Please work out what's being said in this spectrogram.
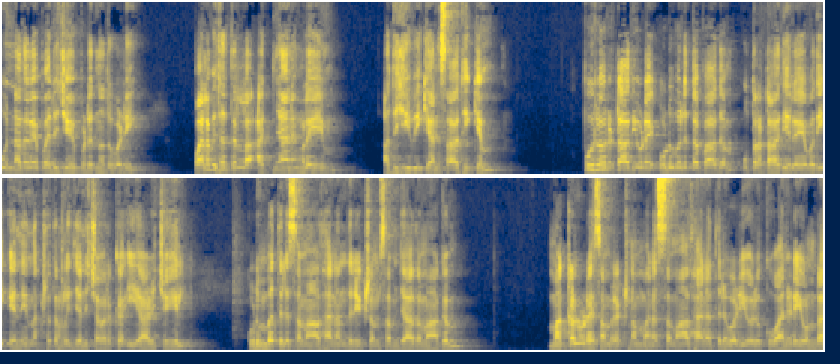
ഉന്നതരെ പരിചയപ്പെടുന്നത് വഴി പലവിധത്തിലുള്ള അജ്ഞാനങ്ങളെയും അതിജീവിക്കാൻ സാധിക്കും. പൂരോരുട്ടാതിയുടെ ഒടുവലുത്ത പാദം ഉത്രട്ടാതി രേവതി എന്നീ നക്ഷത്രങ്ങളിൽ ജനിച്ചവർക്ക് ഈ ആഴ്ചയിൽ കുടുംബത്തിൽ സമാധാന അന്തരീക്ഷം സംജാതമാകും. മക്കളുടെ സംരക്ഷണം മനസ്സമാധാനത്തിന് വഴിയൊരുക്കുവാനിടയുണ്ട്.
